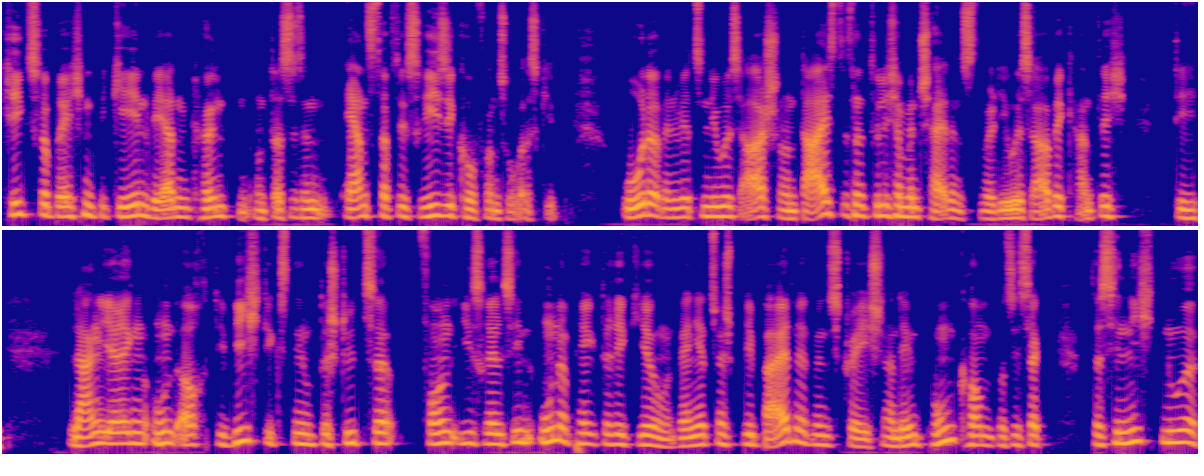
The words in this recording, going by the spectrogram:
Kriegsverbrechen begehen werden könnten und dass es ein ernsthaftes Risiko von sowas gibt. Oder wenn wir jetzt in die USA schauen, da ist das natürlich am entscheidendsten, weil die USA bekanntlich die langjährigen und auch die wichtigsten Unterstützer von Israel sind, unabhängig der Regierung. Wenn jetzt zum Beispiel die Biden Administration an den Punkt kommt, wo sie sagt, dass sie nicht nur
